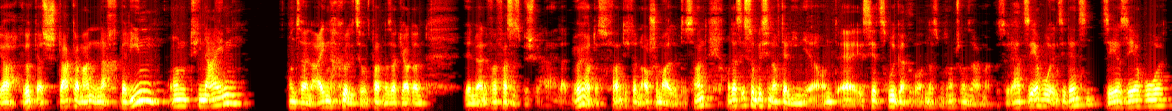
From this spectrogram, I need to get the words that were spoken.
ja, wirkt als starker Mann nach Berlin und hinein und sein eigener Koalitionspartner sagt, ja, dann werden wir eine Verfassungsbeschwerde einleiten. Ja, ja, das fand ich dann auch schon mal interessant. Und das ist so ein bisschen auf der Linie. Und er ist jetzt ruhiger geworden, das muss man schon sagen, Markus. Er hat sehr hohe Inzidenzen, sehr, sehr hohe.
